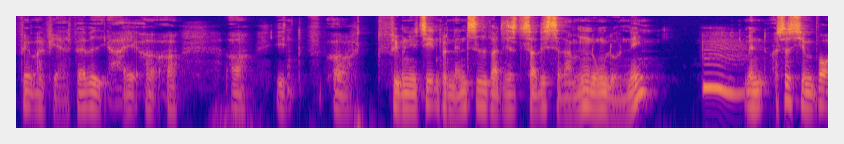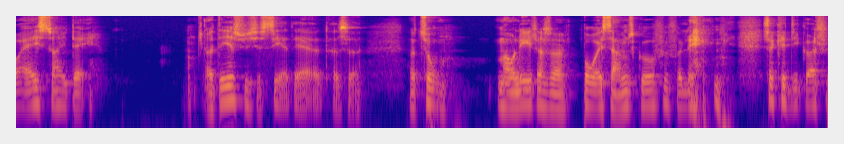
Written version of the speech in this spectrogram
75, hvad ved jeg, og, og, og, et, og femininiteten på den anden side var det, så det samme nogenlunde, ikke? Mm. Men, og så siger man, hvor er I så i dag? Og det, jeg synes, jeg ser, det er, at altså, når to magneter så bor i samme skuffe for længe, så kan de godt,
